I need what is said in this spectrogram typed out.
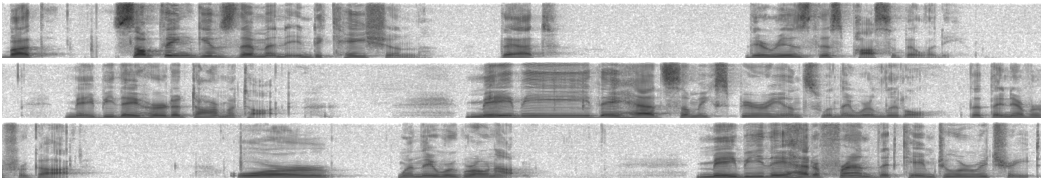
But something gives them an indication that there is this possibility. Maybe they heard a Dharma talk. Maybe they had some experience when they were little that they never forgot, or when they were grown up. Maybe they had a friend that came to a retreat,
